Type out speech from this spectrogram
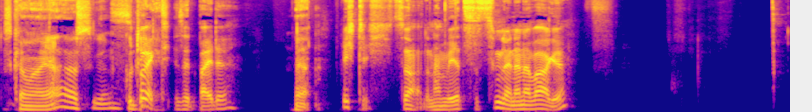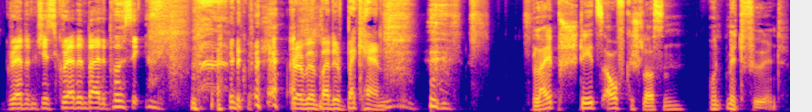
Das können wir, ja, das ist Gut korrekt. Ihr seid beide Ja. richtig. So, dann haben wir jetzt das Zünglein an der Waage. Grab him, just grab him by the pussy. Grab him by the backhand. Bleib stets aufgeschlossen und mitfühlend.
